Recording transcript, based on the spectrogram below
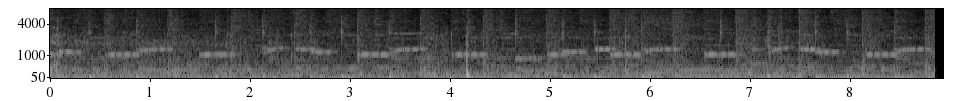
Yeah.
